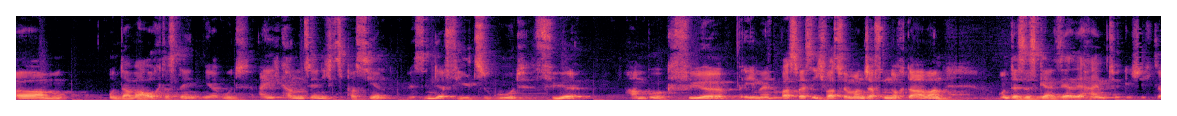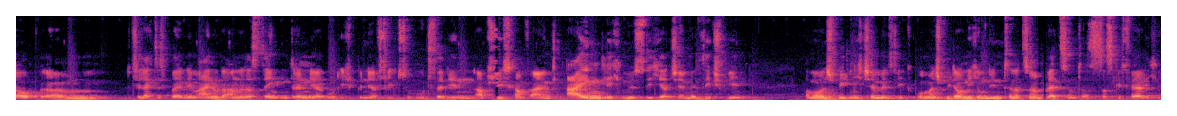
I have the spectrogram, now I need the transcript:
Ähm, und da war auch das Denken, ja gut, eigentlich kann uns ja nichts passieren. Wir sind ja viel zu gut für Hamburg, für Bremen, was weiß ich, was für Mannschaften noch da waren. Und das ist sehr, sehr heimtückisch. Ich glaube, ähm, vielleicht ist bei dem einen oder anderen das Denken drin, ja gut, ich bin ja viel zu gut für den Abstiegskampf. Eigentlich müsste ich ja Champions League spielen, aber man spielt nicht Champions League und man spielt auch nicht um die internationalen Plätze und das ist das Gefährliche.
